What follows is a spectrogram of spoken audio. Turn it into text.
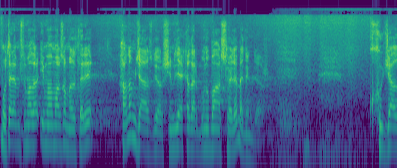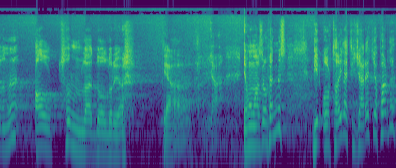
Muhterem Müslümanlar İmam-ı Azam Hazretleri hanımcağız diyor şimdiye kadar bunu bana söylemedin diyor. Kucağını altınla dolduruyor. Ya ya İmam-ı Azam Efendimiz bir ortağıyla ticaret yapardı.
